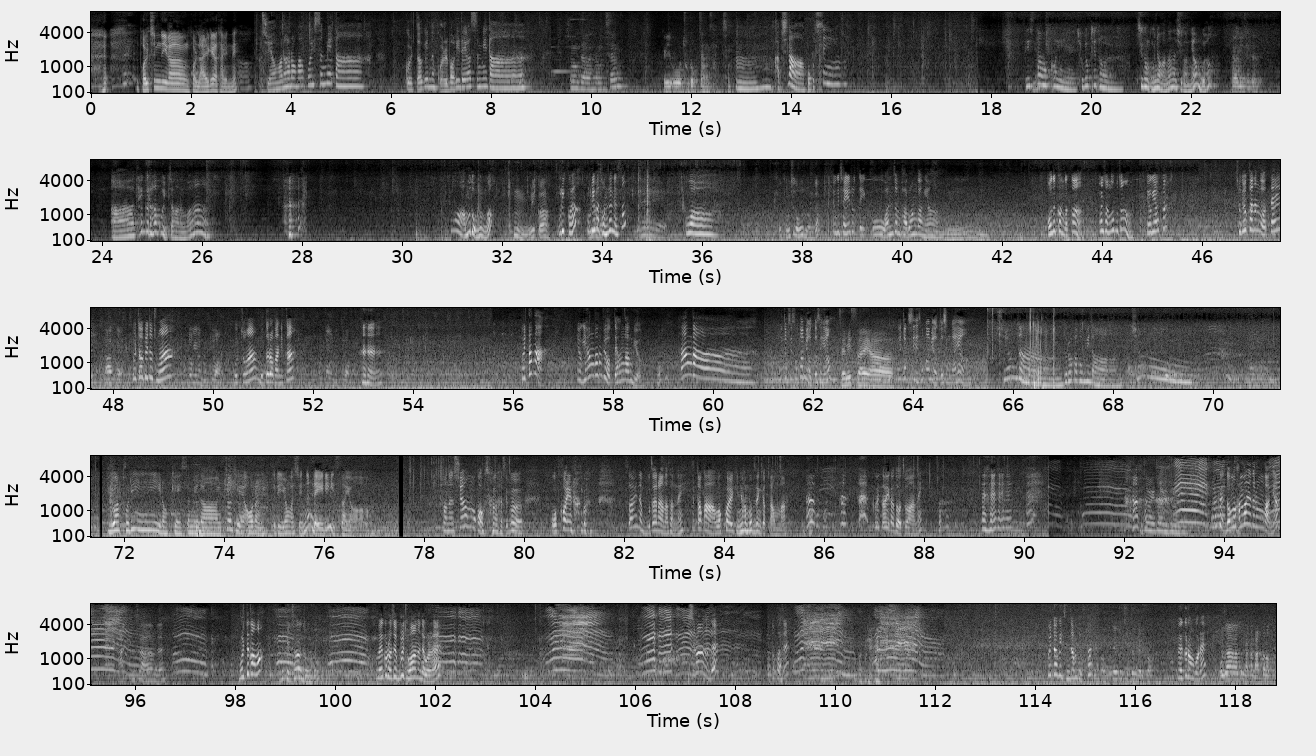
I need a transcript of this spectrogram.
벌침니랑 벌 날개가 다 있네. 수영을 하러 가고 있습니다 꿀떡이는 꿀벌이 되었습니다 수영장은 3층 그리고 조격장은 4층. 음 갑시다 고고싱 비스타 워커힐 조격시설 지금 운영 안 하는 시간이야? 뭐야? 아, 여기 태그. 아 태그를 하고 입장하는 거야? 와 아무도 없는 거야? 응, 우리 거야. 우리 거야? 우리가 전세 냈어? 네. 와 여기 경치 너무 좋은데? 여기 제이롯데 있고 완전 바로 한강이야 음. 어느 칸 갈까? 발 담가보자 여기 할까? 조격하는 거 어때? 따뜻해. 꿀떡이도 좋아? 꿀떡이는 못 좋아. 못 좋아? 못 들어가니까? 꿀떡은 못 들어가. 꿀떡아 여기 한강뷰 어때 한강뷰? 한강 꿀떡씨 소감이 어떠세요? 재밌어요. 꿀떡씨 소감이 어떠신가요? 수영장 들어가 봅니다. 슈 유아풀이 이렇게 있습니다. 저 뒤에 어른들이 이용할 수 있는 레일이 있어요. 저는 수영모가 없어가지고 워커힐이라고 써있는 모자를 하나 샀네. 꿀떡아 워커힐 기념품 생겼다 엄마. 꿀떡이가 더 좋아하네 괜찮아, 괜찮아, 괜찮아. 이렇게 너무 한 번에 들어온 거 아니야? 아, 그렇진 않았는데. 물 뜨거워? 근데 괜찮은데, 온도? 왜 그러지? 물 좋아하는데 원래? 싫어하는데? 어떡하지? 어떻게? 꿀떡이 진정됐어? 어, 근데 좀 진정됐어. 왜 그런 거래? 모자가 좀 약간 낯설었어.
